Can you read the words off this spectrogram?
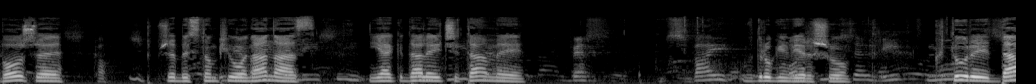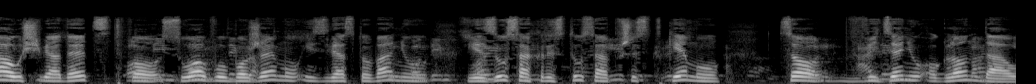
Boże, żeby stąpiło na nas, jak dalej czytamy w drugim wierszu, który dał świadectwo Słowu Bożemu i zwiastowaniu Jezusa Chrystusa wszystkiemu, co w widzeniu oglądał.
